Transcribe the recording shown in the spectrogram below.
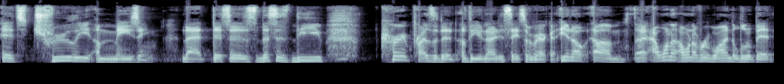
It's truly amazing that this is this is the current president of the United States of America. You know, um, I want to I want to rewind a little bit.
